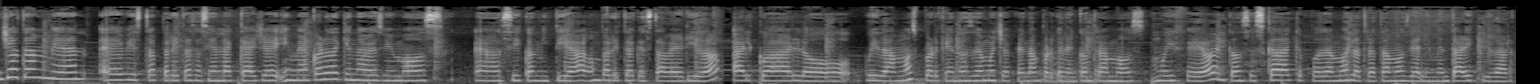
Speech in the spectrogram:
Yo también he visto perritas así en la calle y me acuerdo que una vez vimos eh, así con mi tía un perrito que estaba herido, al cual lo cuidamos porque nos dio mucha pena porque lo encontramos muy feo, entonces cada que podemos lo tratamos de alimentar y cuidar.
